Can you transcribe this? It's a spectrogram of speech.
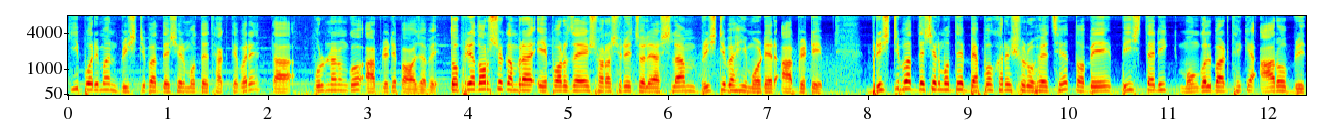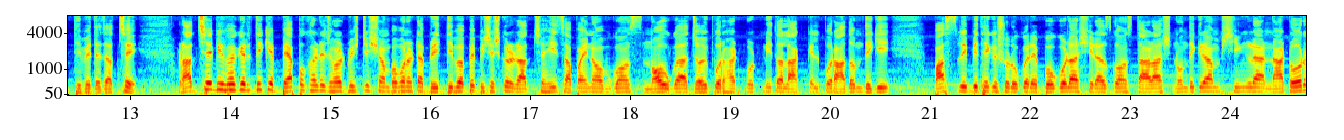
কি পরিমাণ বৃষ্টিপাত দেশের মধ্যে থাকতে পারে তা পূর্ণাঙ্গ আপডেটে পাওয়া যাবে। তো প্রিয় দর্শক, আমরা এ পর্যায়ে সরাসরি চলে আসলাম বৃষ্টিবাহী মোডের আপডেটে। বৃষ্টিপাত দেশের মধ্যে ব্যাপক হারে শুরু হয়েছে, তবে বিশ তারিখ মঙ্গলবার থেকে আরও বৃদ্ধি পেতে যাচ্ছে। রাজশাহী বিভাগের দিকে ব্যাপক হারে ঝড় বৃষ্টির সম্ভাবনাটা বৃদ্ধি পাবে। বিশেষ করে রাজশাহী, চাঁপাইনবাবগঞ্জ, নওগাঁ জয়পুরহাট পটনিতলা, আক্কেলপুর, আদমদিঘি পাঁচবিবি থেকে শুরু করে বগুড়া, সিরাজগঞ্জ, তাড়াশ, নন্দীগ্রাম, সিংড়া, নাটোর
